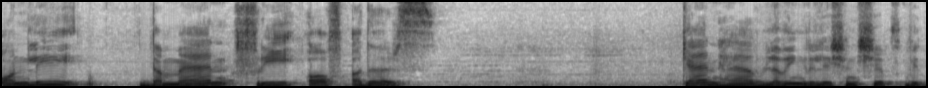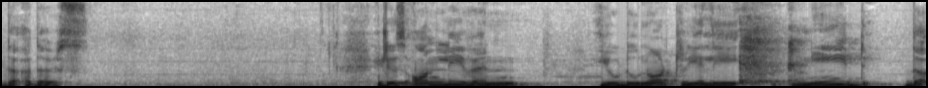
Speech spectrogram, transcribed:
only the man free of others can have loving relationships with the others. It is only when you do not really need the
